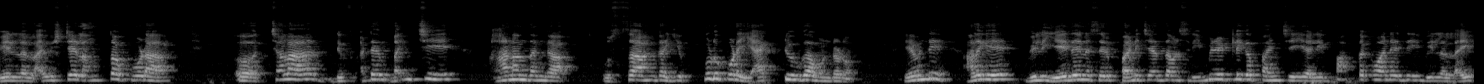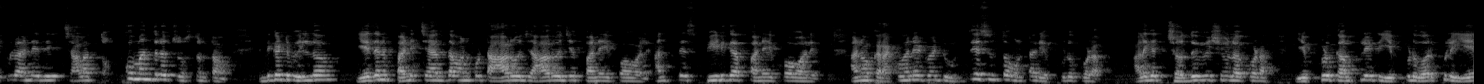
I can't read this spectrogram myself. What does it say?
వీళ్ళ లైఫ్ స్టైల్ అంతా కూడా చాలా డిఫ్ అంటే మంచి ఆనందంగా, ఉత్సాహంగా ఎప్పుడు కూడా యాక్టివ్‌గా ఉండడం. ఏమండి అలాగే వీళ్ళు ఏదైనా సరే పని చేద్దామని సరే ఇమీడియట్లీగా పని చేయాలి. బద్ధకం అనేది వీళ్ళ లైఫ్‌లో అనేది చాలా తక్కువ మందిలో చూస్తుంటాం. ఎందుకంటే వీళ్ళు ఏదైనా పని చేద్దాం అనుకుంటే ఆ రోజు, ఆ రోజే పని అయిపోవాలి. అంతే స్పీడ్‌గా పని అయిపోవాలి అని ఒక రకమైనటువంటి ఉద్దేశంతో ఉంటారు ఎప్పుడు కూడా. అలాగే చదువు విషయంలో కూడా ఎప్పుడు కంప్లీట్ ఎప్పుడు వర్కులు ఏ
